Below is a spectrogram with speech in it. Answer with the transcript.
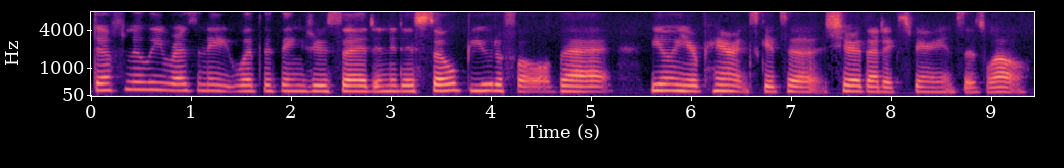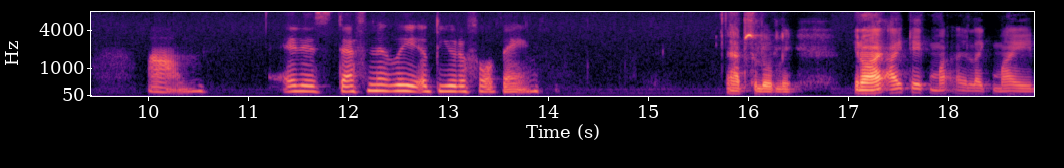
Definitely resonate with the things you said, and it is so beautiful that you and your parents get to share that experience as well. Um, it is definitely a beautiful thing. Absolutely. You know, I, I take my like my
